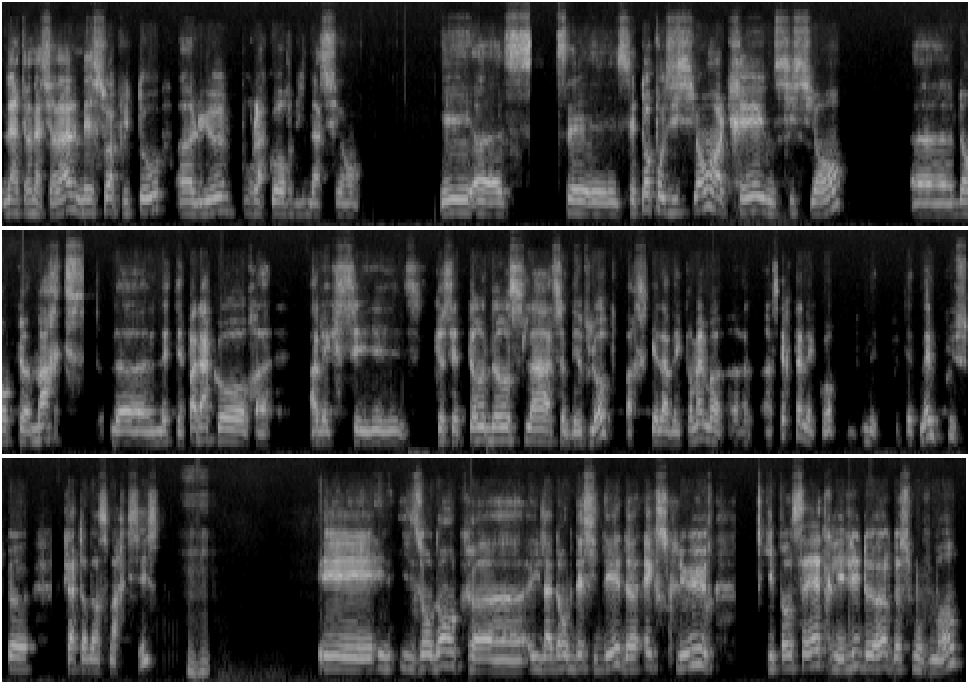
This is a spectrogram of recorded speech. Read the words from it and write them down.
l'international, mais soit plutôt un lieu pour la coordination. Et cette opposition a créé une scission. donc Marx n'était pas d'accord avec que cette tendance-là se développe, parce qu'elle avait quand même un, certain écho, peut-être même plus que, la tendance marxiste. Mm-hmm. Et ils ont donc, euh, il a donc décidé d'exclure ce qu'il pensait être les leaders de ce mouvement,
